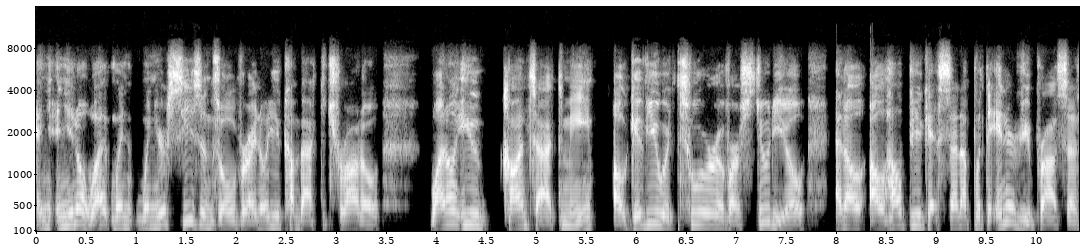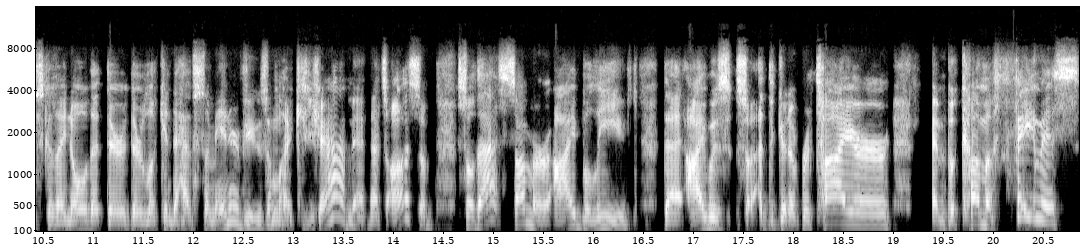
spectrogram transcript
and and you know what? When when your season's over, I know you come back to Toronto why don't you contact me? I'll give you a tour of our studio and I'll I'll help you get set up with the interview process because I know that they're they're looking to have some interviews. I'm like, yeah, man, that's awesome. So that summer, I believed that I was uh, going to retire and become a famous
